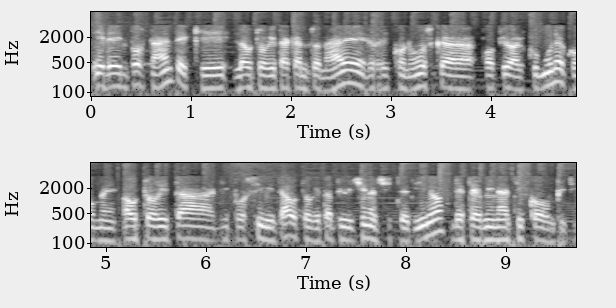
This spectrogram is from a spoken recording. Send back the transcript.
ed è importante che l'autorità cantonale riconosca proprio al comune come autorità di prossimità, autorità più vicina al cittadino determinati compiti.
